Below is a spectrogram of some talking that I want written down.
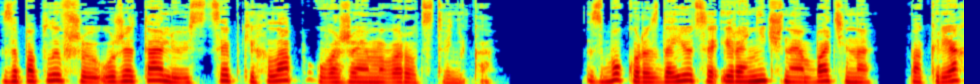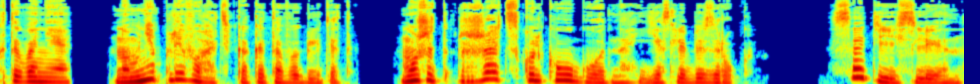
за поплывшую уже талию из цепких лап уважаемого родственника. Сбоку раздается ироничное батина покряхтывание, но мне плевать, как это выглядит. Может ржать сколько угодно, если без рук. «Садись, Лен».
